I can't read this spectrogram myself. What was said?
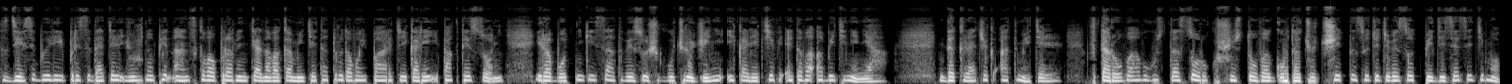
Здесь были председатель Южно-Пенанского провинциального комитета Трудовой партии Кореи Пак Тэ Сон и работники соответствующих учреждений и коллектив этого объединения. Докладчик отметил, 2 августа 46 года, чуть 1957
